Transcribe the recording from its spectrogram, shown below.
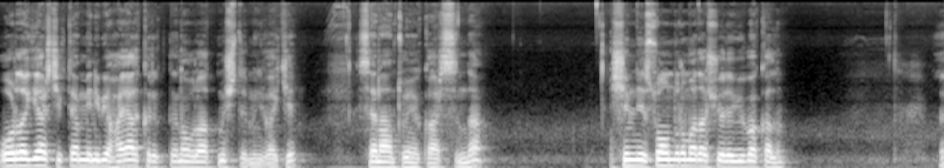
Orada gerçekten beni bir hayal kırıklığına uğratmıştı Milwaukee. San Antonio karşısında. Şimdi son duruma da şöyle bir bakalım. Ee,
